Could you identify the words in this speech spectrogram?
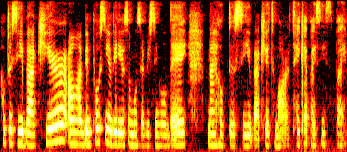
Hope to see you back here. Uh, I've been posting videos almost every single day, and I hope to see you back here tomorrow. Take care, Pisces. Bye.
